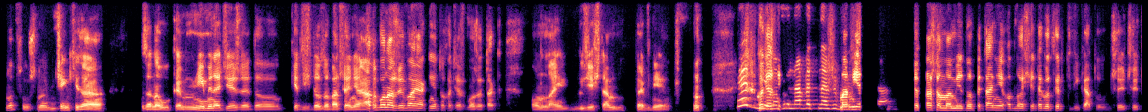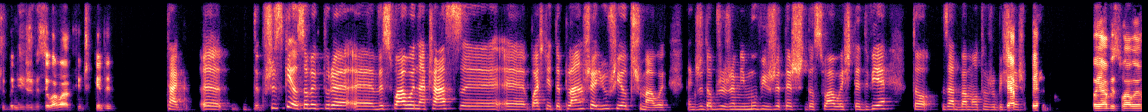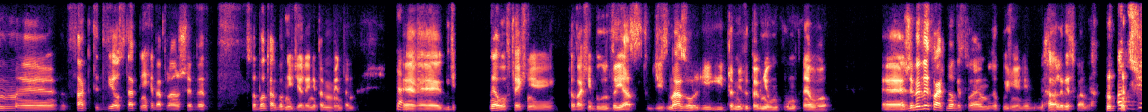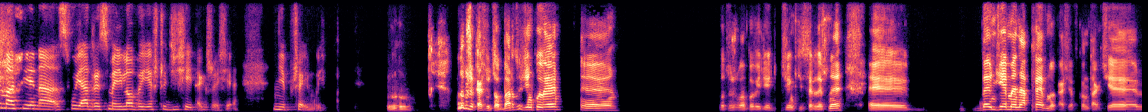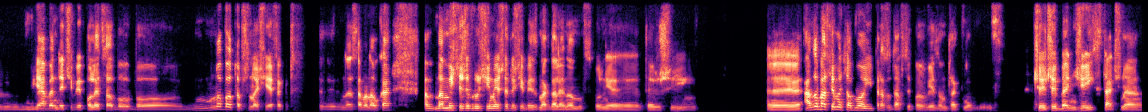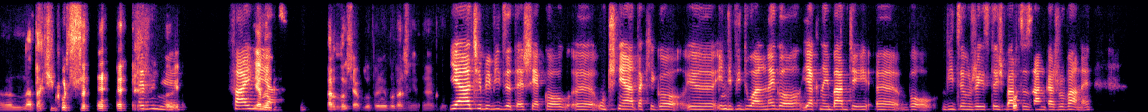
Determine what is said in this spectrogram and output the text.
No cóż, no, dzięki za, za naukę. Miejmy nadzieję, że do, kiedyś do zobaczenia albo na żywo, jak nie, to chociaż może tak online, gdzieś tam, pewnie. Pewnie, Chociaż może nawet na żywo. Mam jedno, przepraszam, mam jedno pytanie odnośnie tego certyfikatu. Czy, czy, czy będziesz wysyłała, czy kiedy? Tak, t- wszystkie osoby, które e, wysłały na czas e, e, właśnie te plansze, już je otrzymały. Także dobrze, że mi mówisz, że też dosłałeś te dwie, to zadbam o to, żebyś Ja- też. Bo ja wysłałem e, fakty, dwie ostatnie chyba plansze we, w sobotę albo w niedzielę, nie pamiętam. Tak. E, gdzie umknęło wcześniej, to właśnie był wyjazd gdzieś z Mazur i, i to mi zupełnie um- umknęło. E, żeby wysłać, no wysłałem z opóźnieniem, ale wysłane. Otrzymasz je na swój adres mailowy jeszcze dzisiaj, także się nie przejmuj. Mhm. Dobrze, Kasiu, co, bardzo dziękuję. E, bo cóż mam powiedzieć, dzięki serdeczne. E, będziemy na pewno, Kasia, w kontakcie. Ja będę Ciebie polecał, bo, bo, no bo to przynosi efekt na sama nauka. A, myślę, że wrócimy jeszcze do Ciebie z Magdaleną wspólnie też i a zobaczymy, co moi pracodawcy powiedzą, tak? No, czy, czy będzie ich stać na, na taki kurs? Pewnie. Fajnie. Ja bym-. Bardzo chciałbym, zupełnie poważnie. Tak. Ja Ciebie widzę też jako e, ucznia takiego e, indywidualnego, jak najbardziej, e, bo widzę, że jesteś bardzo zaangażowany.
